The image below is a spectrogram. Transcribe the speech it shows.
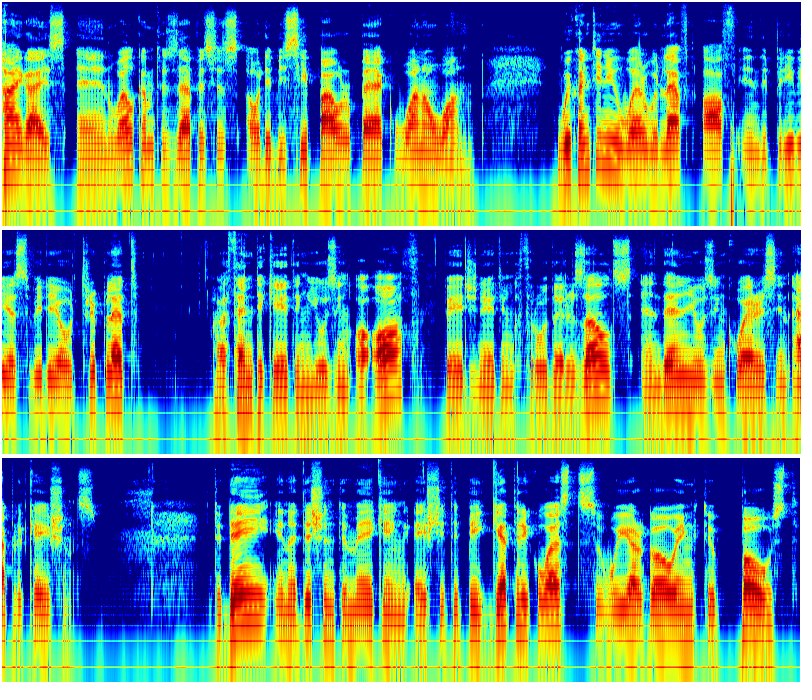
Hi guys and welcome to ZappySys's ODBC Power Pack 101. We continue where we left off in the previous video triplet, authenticating using OAuth, paginating through the results, and then using queries in applications. Today, in addition to making HTTP GET requests, we are going to post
